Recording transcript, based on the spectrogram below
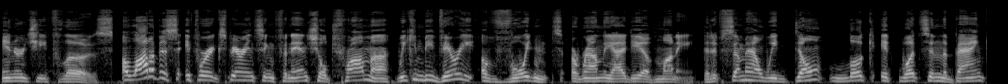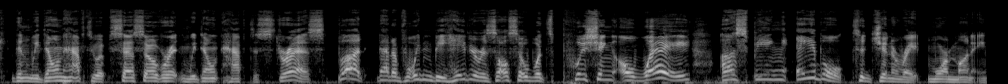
energy flows. A lot of us, if we're experiencing financial trauma, we can be very avoidant around the idea of money. That if somehow we don't look at what's in the bank, then we don't have to obsess over it and we don't have to stress. But that avoidant behavior behavior is also what's pushing away us being able to generate more money.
